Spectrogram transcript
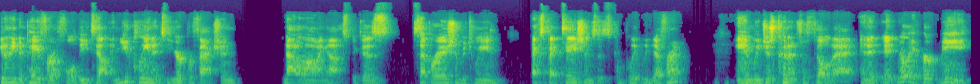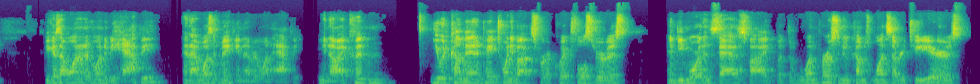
You don't need to pay for a full detail and you clean it to your perfection, not allowing us because separation between expectations is completely different. Mm-hmm. And we just couldn't fulfill that. And it, it really hurt me because I wanted everyone to be happy and I wasn't making everyone happy. You know, I couldn't, you would come in and pay 20 bucks for a quick full service and be more than satisfied. But the one person who comes once every two years,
